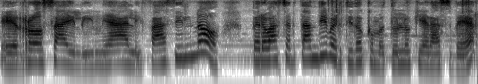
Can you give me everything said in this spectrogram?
eh, rosa y lineal y fácil, no, pero va a ser tan divertido como tú lo quieras ver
